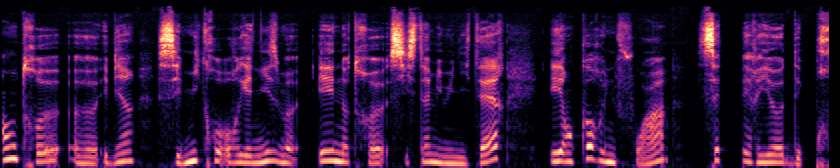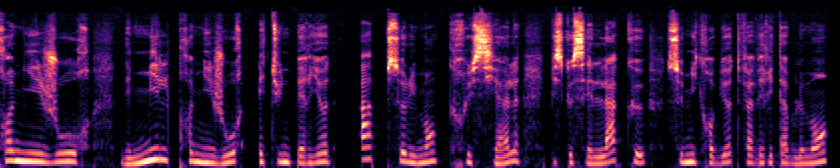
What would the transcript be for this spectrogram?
entre euh, eh bien, ces micro-organismes et notre système immunitaire. Et encore une fois, cette période des premiers jours, des 1000 premiers jours, est une période absolument crucial, puisque c'est là que ce microbiote va véritablement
